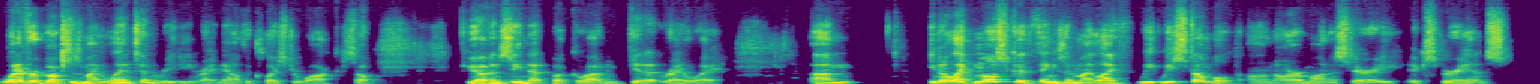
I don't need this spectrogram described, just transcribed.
one of her books is my Lenten reading right now, The Cloister Walk. So if you haven't seen that book, go out and get it right away. Um, you know, like most good things in my life, we, we stumbled on our monastery experience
